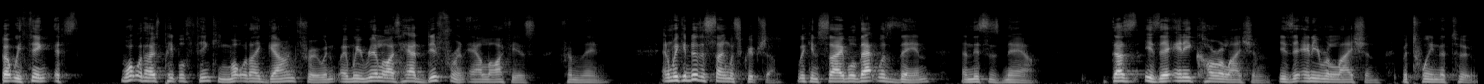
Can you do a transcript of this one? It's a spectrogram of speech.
But we think, it's what were those people thinking? What were they going through? And, and we realize how different our life is from then. And we can do the same with Scripture. We can say, well, that was then and this is now. Does, is there any correlation? Is there any relation between the two?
